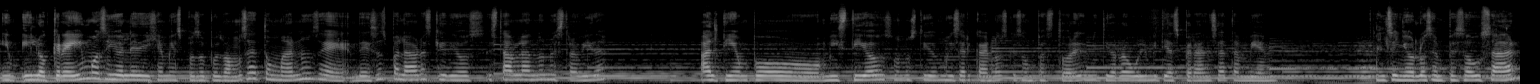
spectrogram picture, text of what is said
Y, y, lo creímos y yo le dije a mi esposo, pues vamos a tomarnos de, de esas palabras que Dios está hablando en nuestra vida al tiempo, mis tíos, unos tíos muy cercanos que son pastores, mi tío Raúl y mi tía Esperanza también. El Señor los empezó a usar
